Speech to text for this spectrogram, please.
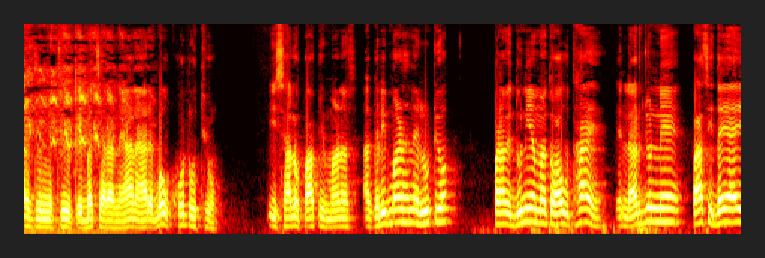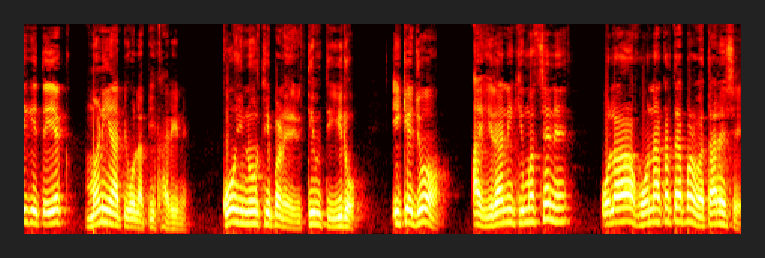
અર્જુનને થયું કે બચારાને આને હારે બહુ ખોટું થયું. ઈ સાલો પાપી માણસ. આ ગરીબ માણસને લૂંટ્યો. પણ હવે દુનિયામાં તો આવું થાય. એટલે અર્જુનને પાછી દયા આવી ગઈ તો એક મણી આપી ઓલા ભિખારીને. કોહિનૂરથી પણ કિંમતી હીરો. ઈ કે જો, આ હીરાની કિંમત છે ને ઓલા હોના કરતાં પણ વધારે છે.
